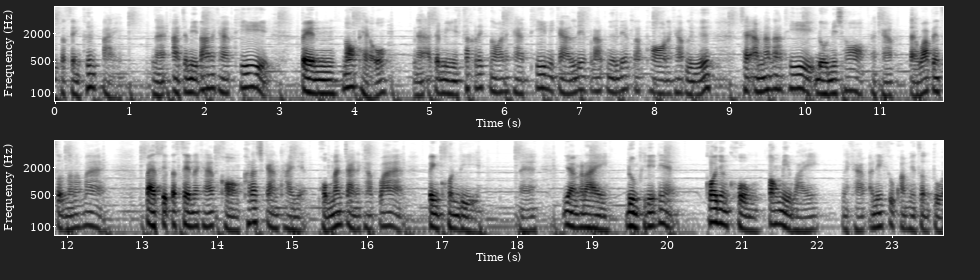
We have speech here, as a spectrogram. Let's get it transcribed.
80%ขึ้นไปนะอาจจะมีบ้างนะครับที่เป็นนอกแถวนะอาจจะมีสักเล็กน้อยนะครับที่มีการเรียกรับเงินเรียกรับทองนะครับหรือใช้อำนาจหน้าที่โดยไม่ชอบนะครับแต่ว่าเป็นส่วนน้อยมากๆ 80%นะครับของข้าราชการไทยเนี่ยผมมั่นใจนะครับว่า เป็นคนดีนะอย่างไรดุลพินิษเนี่ยก็ยังคงต้องมีไว้นะครับ อันนี้คือความเห็นส่วนตัว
